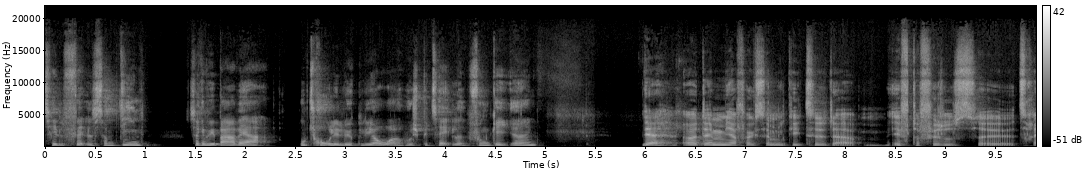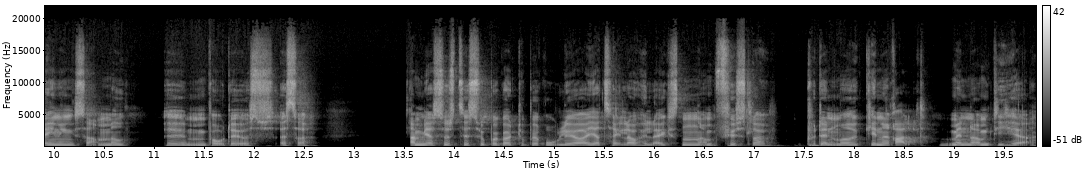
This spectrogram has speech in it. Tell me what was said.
tilfælde som din, så kan vi bare være utrolig lykkelige over, at hospitalet fungerer. Ikke? Ja, og dem jeg for eksempel gik til det der efterfødselstræning sammen med, øh, hvor det også, altså, jamen jeg synes det er super godt, du beroliger, og jeg taler jo heller ikke sådan om fødsler på den måde generelt, men om de her,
